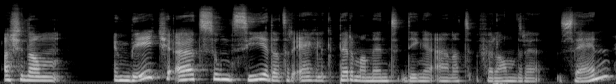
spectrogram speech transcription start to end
als je dan een beetje uitzoomt, zie je dat er eigenlijk permanent dingen aan het veranderen zijn.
